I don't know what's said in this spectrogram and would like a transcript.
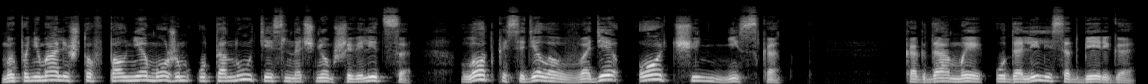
Мы понимали, что вполне можем утонуть, если начнем шевелиться. Лодка сидела в воде очень низко. Когда мы удалились от берега,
